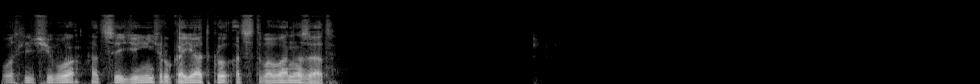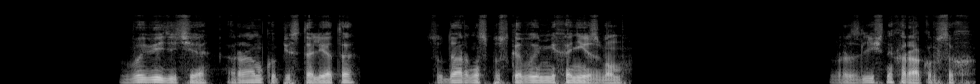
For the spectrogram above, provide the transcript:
После чего отсоединить рукоятку от ствола назад. Вы видите рамку пистолета с ударно-спусковым механизмом в различных ракурсах.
